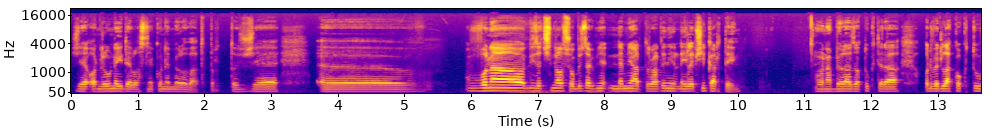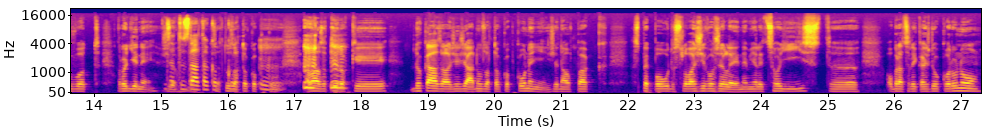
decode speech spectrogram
že Ornelu nejde vlastně jako nemilovat, protože uh, ona, když začínala showbiz, tak mě, neměla to ty nej- nejlepší karty. Ona byla za tu, která odvedla koktu od rodiny. že Za tu zlatokopku. Za tu zlatokopku. Mm. A ona za ty roky dokázala, že žádnou zlatokopkou není, že naopak s Pepou doslova živořili, neměli co jíst, eh, obraceli každou korunu,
